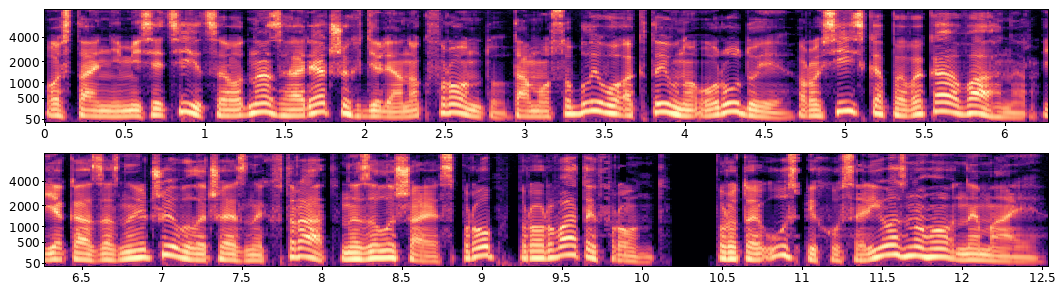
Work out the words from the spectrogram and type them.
Останні місяці це одна з гарячих ділянок фронту. Там особливо активно орудує російська ПВК Вагнер, яка, зазнаючи величезних втрат, не залишає спроб прорвати фронт. Проте успіху серйозного немає.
